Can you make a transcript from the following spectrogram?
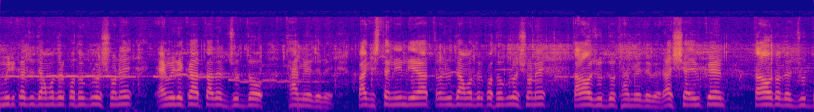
আমেরিকা যদি আমাদের কথাগুলো শোনে, আমেরিকা তাদের যুদ্ধ থামিয়ে দেবে। পাকিস্তান, ইন্ডিয়া তারা যদি আমাদের কথাগুলো শোনে, তারাও যুদ্ধ থামিয়ে দেবে। রাশিয়া ইউক্রেন তাও তাদের যুদ্ধ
